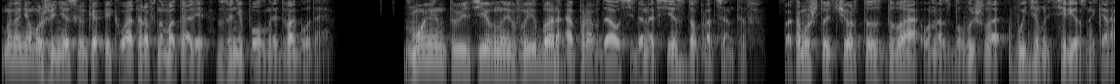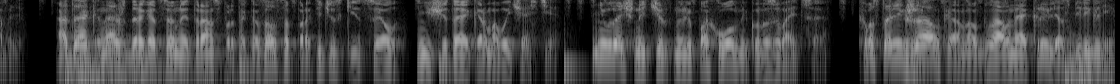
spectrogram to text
мы на нем уже несколько экваторов намотали за неполные два года. Мой интуитивный выбор оправдал себя на все сто процентов. Потому что черта с два у нас бы вышло вытянуть серьезный корабль. А так наш драгоценный транспорт оказался практически цел, не считая кормовой части. Неудачно чиркнули по холмику, называется. Хвостовик жалко, но главное крылья сберегли.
